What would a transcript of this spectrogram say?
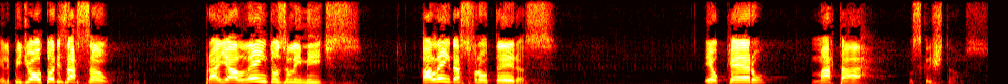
Ele pediu autorização para ir além dos limites, além das fronteiras. Eu quero matar os cristãos.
